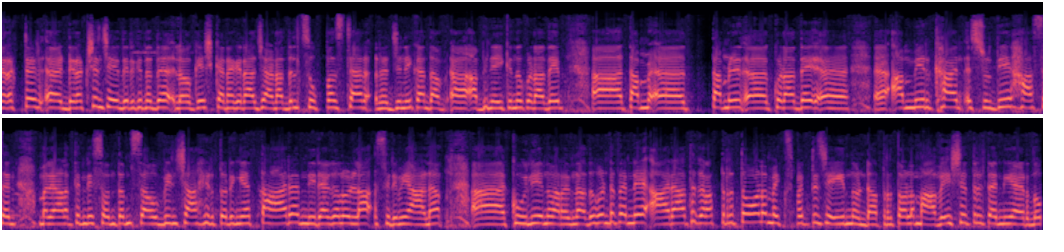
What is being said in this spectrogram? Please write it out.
ഡയറക്ടർ ഡയറക്ഷൻ ചെയ്തിരിക്കുന്നത് ലോകേഷ് കനകരാജ് ആണ് അതിൽ സൂപ്പർ സ്റ്റാർ രജനീകാന്ത് അഭി- അഭിനയിക്കുന്നു. കൂടാതെ തമിഴ് തമിഴ് കൂടാതെ അമീർ ഖാൻ ശ്രുതി ഹാസൻ മലയാളത്തിന്റെ സ്വന്തം സൗബിൻ ഷാഹിർ തുടങ്ങിയ താരനിരകളുള്ള സിനിമയാണ് കൂലി എന്ന് പറയുന്നത്. അതുകൊണ്ട് തന്നെ ആരാധകർ അത്രത്തോളം എക്സ്പെക്ട് ചെയ്യുന്നുണ്ട്. അത്രത്തോളം ആവേശത്തിൽ തന്നെയായിരുന്നു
